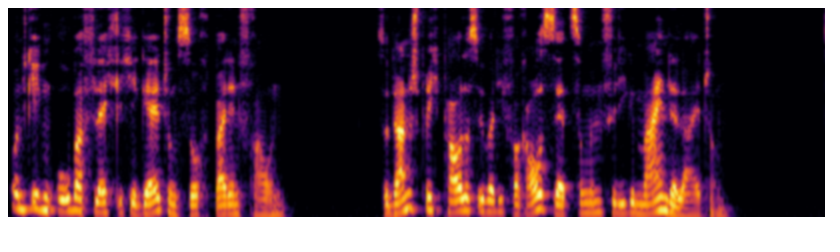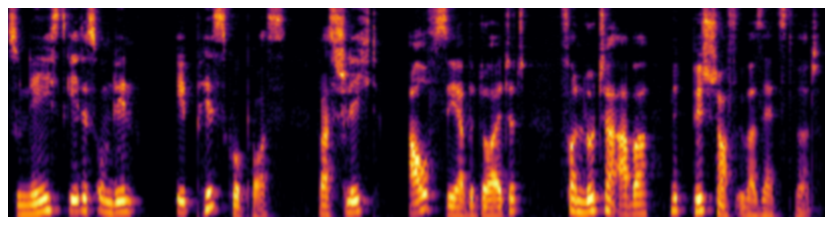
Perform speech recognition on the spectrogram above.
und gegen oberflächliche Geltungssucht bei den Frauen. Sodann spricht Paulus über die Voraussetzungen für die Gemeindeleitung. Zunächst geht es um den Episkopos, was schlicht Aufseher bedeutet, von Luther aber mit Bischof übersetzt wird.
